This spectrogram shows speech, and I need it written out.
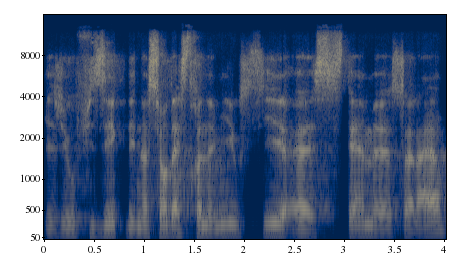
et géophysiques, des notions d'astronomie aussi, euh, système euh, solaire.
